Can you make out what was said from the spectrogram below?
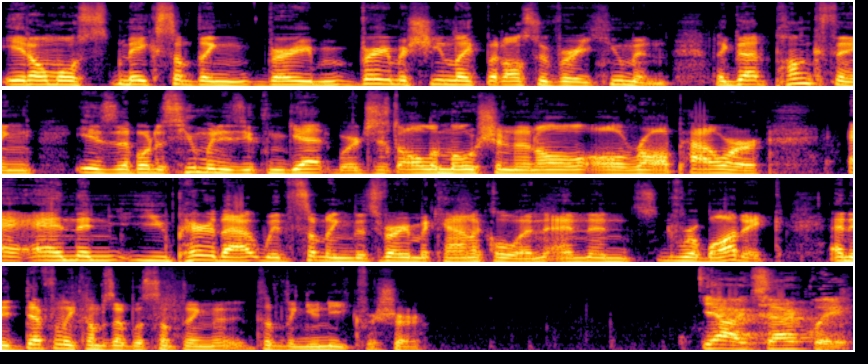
it almost makes something very very machine like, but also very human. Like that punk thing is about as human as you can get, where it's just all emotion and all all raw power, and then you pair that with something that's very mechanical and, and, and robotic, and it definitely comes up with something something unique for sure. Yeah, exactly.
